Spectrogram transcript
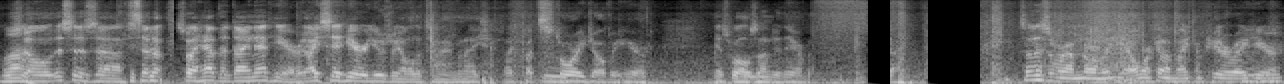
Wow. So this is uh, set up. So I have the dinette here. I sit here usually all the time, and I I put storage over here, as well as under there. But so this is where I'm normally, you know, working on my computer right here.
